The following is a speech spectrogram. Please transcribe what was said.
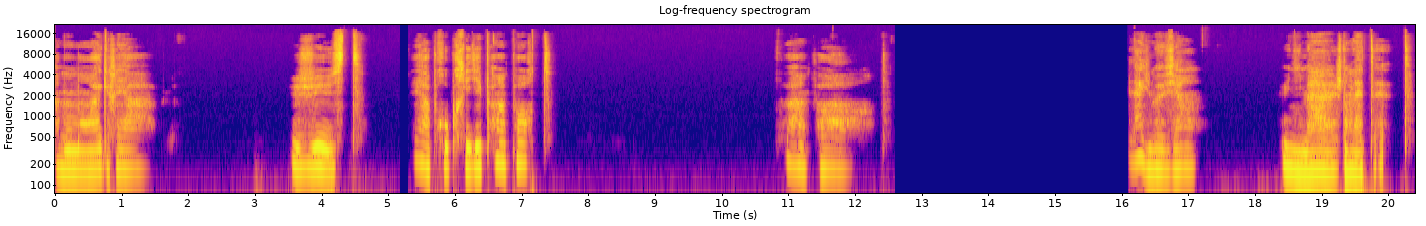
Un moment agréable, juste approprié, peu importe. Peu importe. Là, il me vient une image dans la tête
